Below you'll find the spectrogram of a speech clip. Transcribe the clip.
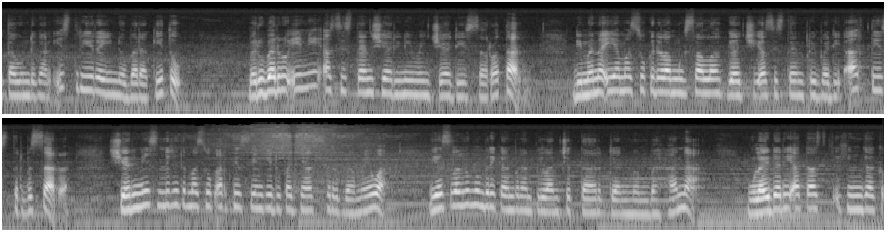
tahun dengan istri Reino Barak itu. Baru-baru ini asisten Syahrini menjadi sorotan, di mana ia masuk ke dalam masalah gaji asisten pribadi artis terbesar. Syahrini sendiri termasuk artis yang kehidupannya serba mewah. Ia selalu memberikan penampilan cetar dan membahana. Mulai dari atas hingga ke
